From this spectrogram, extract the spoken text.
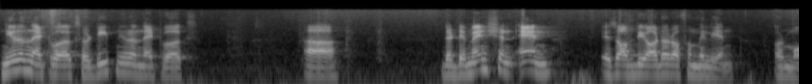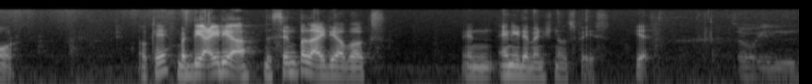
neural networks or deep neural networks, uh, the dimension n is of the order of a million or more. Okay, but the idea, the simple idea works in any dimensional space. Yes. So in,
